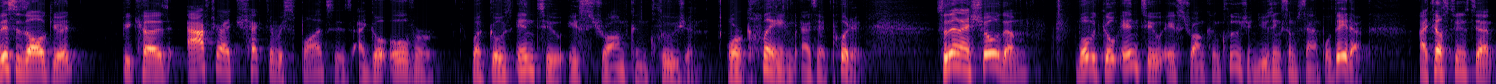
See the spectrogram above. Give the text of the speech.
this is all good because after I check the responses, I go over what goes into a strong conclusion or claim, as I put it. So then I show them what would go into a strong conclusion using some sample data. I tell students that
